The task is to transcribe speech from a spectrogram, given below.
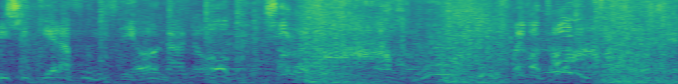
Ni siquiera funciona, ¿no? Solo es un, juego tonto.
